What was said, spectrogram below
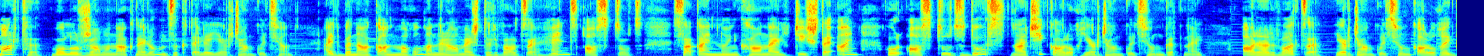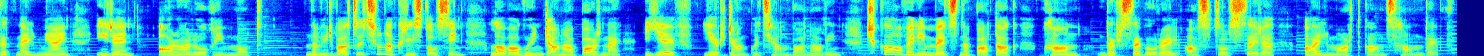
Մարդը բոլոր ժամանակներում ձգտել է երջանկության։ Այդ բնական մղումը նրա մեջ դրված է հենց Աստծոց, սակայն նույնքան էլ ճիշտ է այն, որ Աստծոց դուրս նա չի կարող երջանկություն գտնել արարվածը երջանկություն կարող է գտնել միայն իրեն արարողի մոտ։ Նվիրվածությունը Քրիստոսին լավագույն ճանապարհն է եւ երջանկության բանալին։ Չկա ավելի մեծ նպատակ, քան դրսևորել Աստծո սերը այլ մարդկանց հանդեպ։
